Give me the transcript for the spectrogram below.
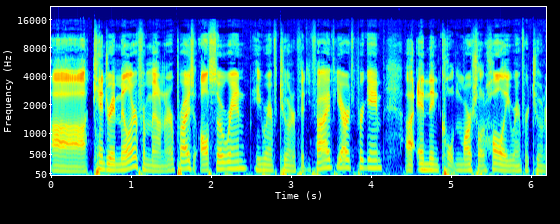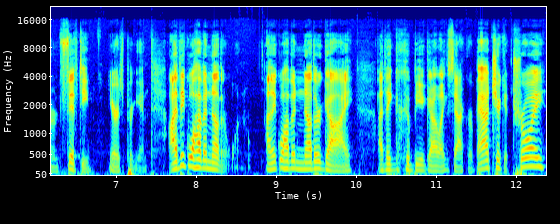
Uh, Kendre Miller from Mount Enterprise also ran. He ran for 255 yards per game. Uh, and then Colton Marshall at Hawley ran for 250 yards per game. I think we'll have another one. I think we'll have another guy. I think it could be a guy like Zach Hrbacek at Troy.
